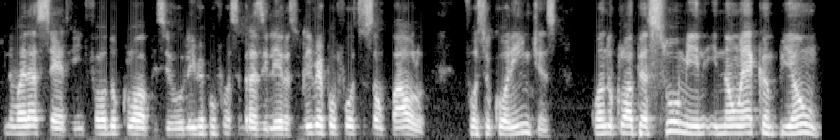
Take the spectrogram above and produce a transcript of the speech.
que não vai dar certo. A gente falou do Klopp. Se o Liverpool fosse brasileiro, se o Liverpool fosse o São Paulo, fosse o Corinthians, quando o Klopp assume e não é campeão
